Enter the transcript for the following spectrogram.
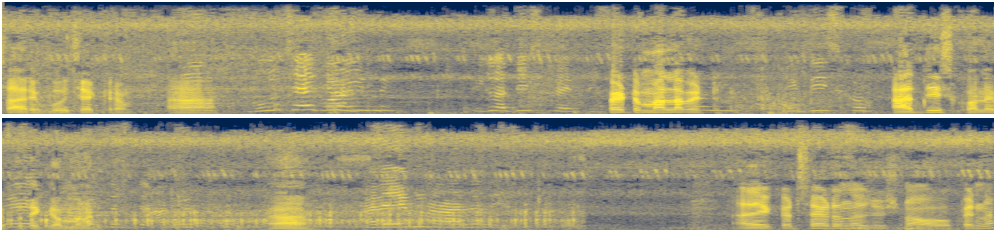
సారీ భూచక్రం. పెట్టు మళ్ళా పెట్టు. ఇది తీసుకో. అది తీసుకోలేకపోతే గమ్మన. అదేం అది ఎక్కడ సైడ్ ఉందో చూసినా ఓపెన్.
